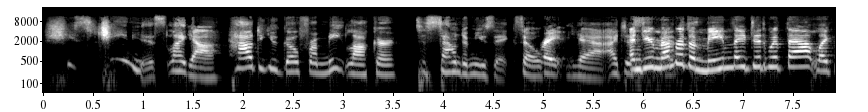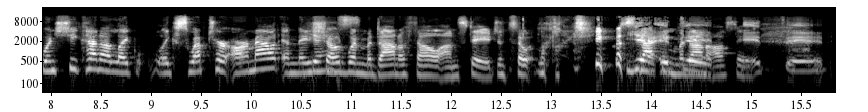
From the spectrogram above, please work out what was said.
she's genius. Like, yeah. how do you go from Meat Locker to Sound of Music? So, Right. yeah, I just. And do you I- remember the meme they did with that? Like when she kind of like like swept her arm out, and they showed when Madonna fell on stage, and so it looked like she was Yeah, it Madonna did. off stage. It did.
